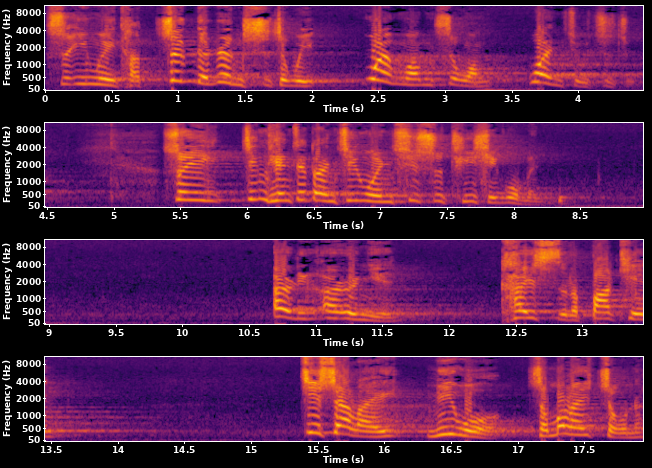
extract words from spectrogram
是因为他真的认识这位万王之王、万主之主，所以今天这段经文其实提醒我们：二零二二年开始了八天，接下来你我怎么来走呢？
